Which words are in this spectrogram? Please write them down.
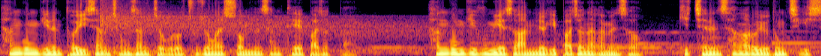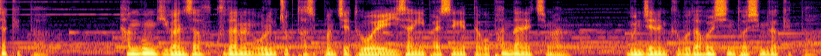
항공기는 더 이상 정상적으로 조종할 수 없는 상태에 빠졌다. 항공기 후미에서 압력이 빠져나가면서 기체는 상하로 요동치기 시작했다. 항공기관사 후쿠다는 오른쪽 다섯 번째 도어에 이상이 발생했다고 판단했지만 문제는 그보다 훨씬 더 심각했다.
